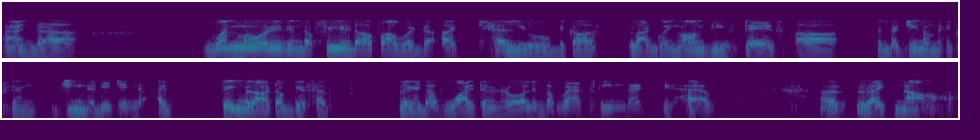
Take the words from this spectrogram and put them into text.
and uh, one more is in the field of I would I tell you because lot going on these days uh, in the genomics and gene editing. I think a lot of this has played a vital role in the vaccine that we have uh, right now.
